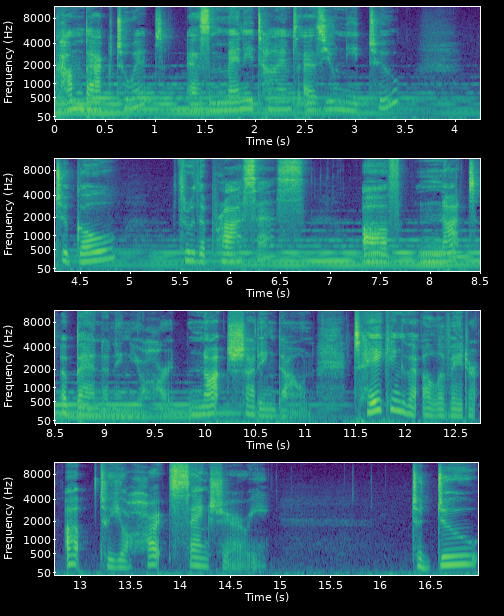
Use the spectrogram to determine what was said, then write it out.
Come back to it as many times as you need to to go through the process of not abandoning your heart, not shutting down, taking the elevator up to your heart sanctuary to do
